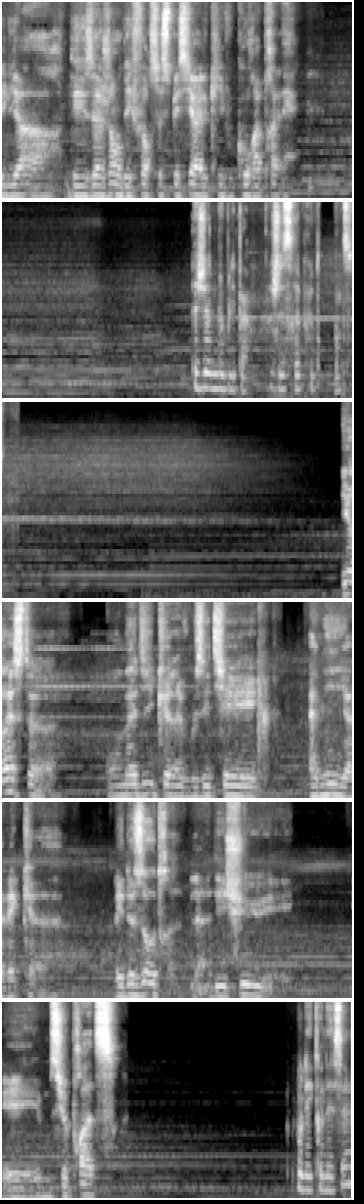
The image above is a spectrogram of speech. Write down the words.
il y a des agents des forces spéciales qui vous courent après. Je ne l'oublie pas. Je serai prudente. Du reste, euh, on m'a dit que vous étiez ami avec euh, les deux autres, la déchue et, et Monsieur Prats. Vous les connaissez?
